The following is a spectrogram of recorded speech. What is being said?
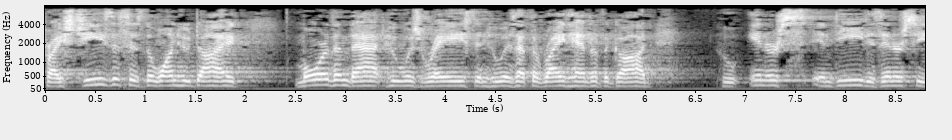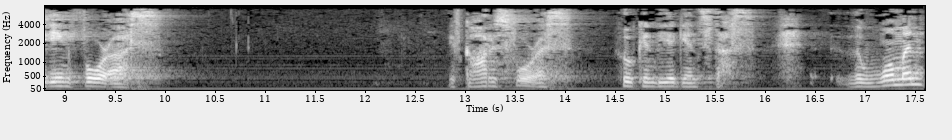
Christ Jesus is the one who died more than that, who was raised and who is at the right hand of the God, who inter- indeed is interceding for us. If God is for us, who can be against us? The woman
